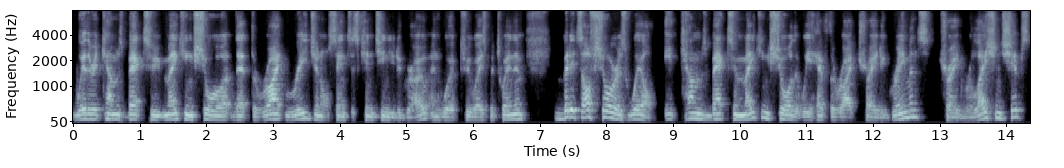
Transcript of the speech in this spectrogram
whether it comes back to making sure that the right regional centres continue to grow and work two ways between them, but it's offshore as well. It comes back to making sure that we have the right trade agreements, trade relationships,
